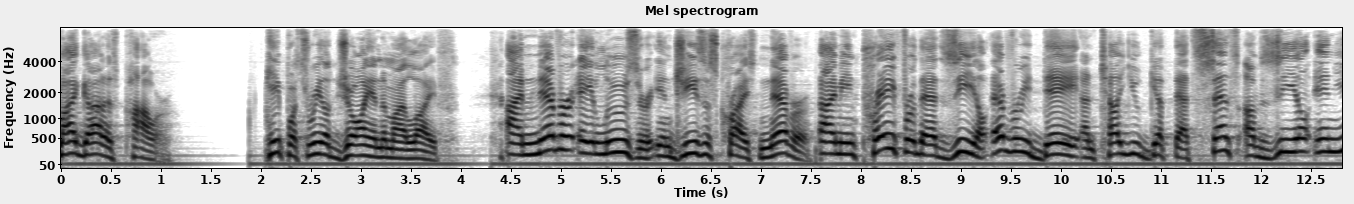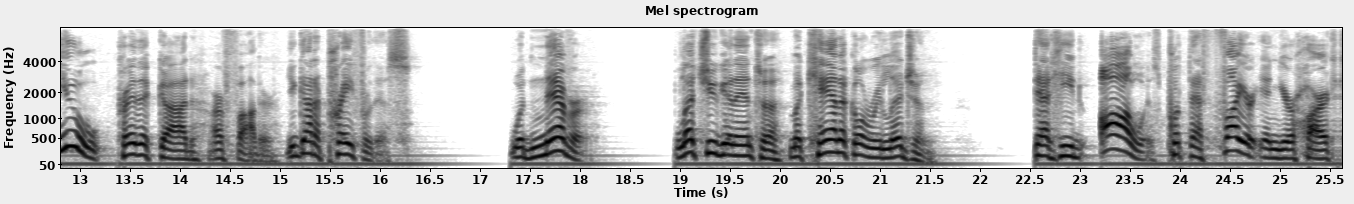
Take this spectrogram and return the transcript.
My God is power. He puts real joy into my life. I'm never a loser in Jesus Christ. Never. I mean, pray for that zeal every day until you get that sense of zeal in you. Pray that God, our Father, you got to pray for this, would never let you get into mechanical religion, that He'd always put that fire in your heart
